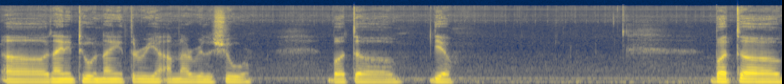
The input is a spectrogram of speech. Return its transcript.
Uh, 92 or 93, I'm not really sure. But uh, yeah. But uh,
